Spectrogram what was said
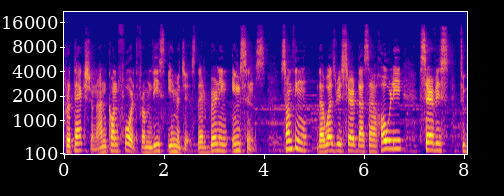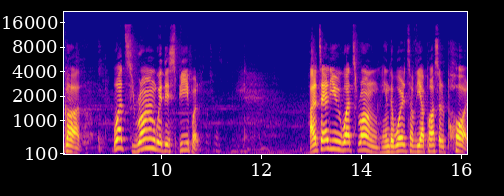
protection and comfort from these images. They're burning incense something that was reserved as a holy service to God. What's wrong with these people? I'll tell you what's wrong in the words of the Apostle Paul.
